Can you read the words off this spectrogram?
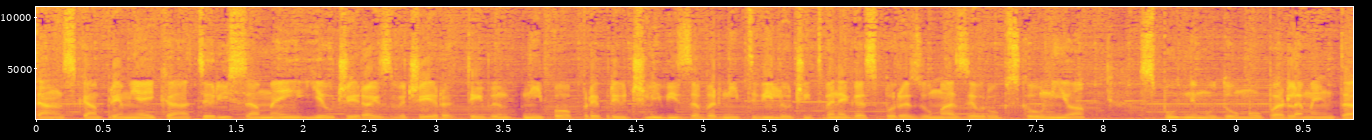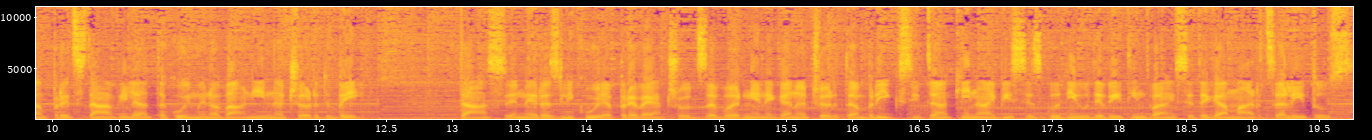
Britanska premijejka Theresa May je včeraj zvečer, teden dni po prepričljivi zavrnitvi ločitvenega sporazuma z Evropsko unijo, spodnjemu domu parlamenta predstavila tako imenovani načrt B. Ta se ne razlikuje preveč od zavrnjenega načrta Brexita, ki naj bi se zgodil 29. marca letos.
